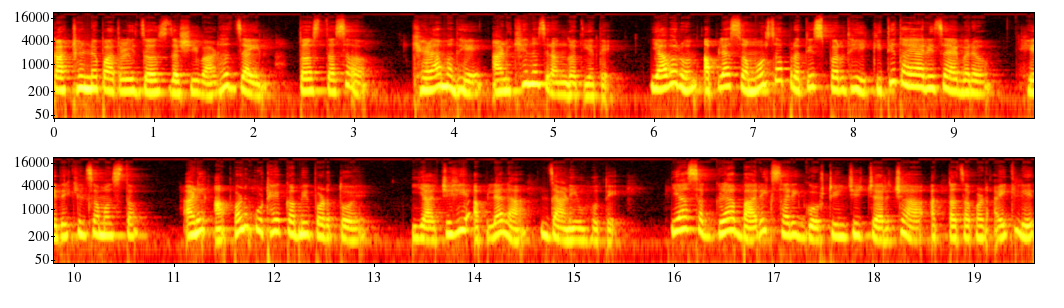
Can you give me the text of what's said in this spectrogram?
काठिण्य पातळी जसजशी वाढत जाईल तस तसं खेळामध्ये आणखीनच रंगत येते. यावरून आपल्या समोरचा प्रतिस्पर्धी किती तयारीचा आहे बरं हे देखील समजतं. आणि आपण कुठे कमी पडतोय याचीही आपल्याला जाणीव होते. या सगळ्या बारीक सारीक गोष्टींची चर्चा आत्ताच आपण ऐकलीत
